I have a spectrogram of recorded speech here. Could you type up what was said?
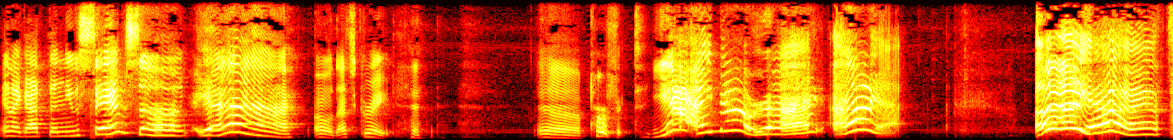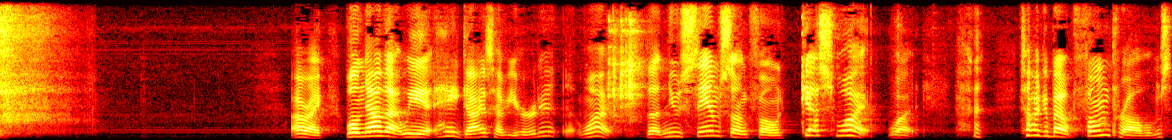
And I got the new Samsung. Yeah. Oh, that's great. uh, perfect. Yeah, I know, right? Oh yeah. Oh yeah. All right. Well, now that we, hey guys, have you heard it? What? The new Samsung phone. Guess what? What? Talk about phone problems.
